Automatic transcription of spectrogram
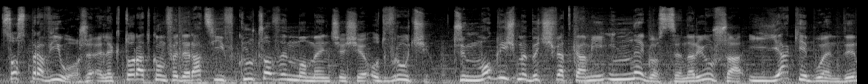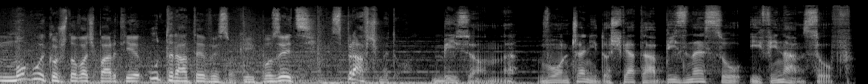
Co sprawiło, że elektorat Konfederacji w kluczowym momencie się odwrócił? Czy mogliśmy być świadkami innego scenariusza i jakie błędy mogły kosztować partię utratę wysokiej pozycji? Sprawdźmy to. Bizon. Włączeni do świata biznesu i finansów.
